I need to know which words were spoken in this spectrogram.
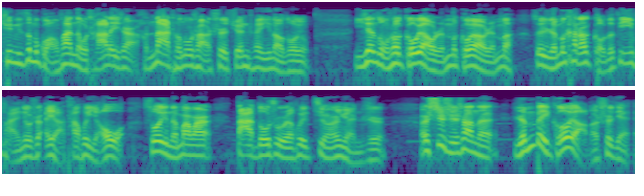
群体这么广泛呢？我查了一下，很大程度上是宣传引导作用。以前总说狗咬人嘛，狗咬人嘛，所以人们看到狗的第一反应就是，哎呀，它会咬我。所以呢，慢慢大多数人会敬而远之。而事实上呢，人被狗咬的事件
